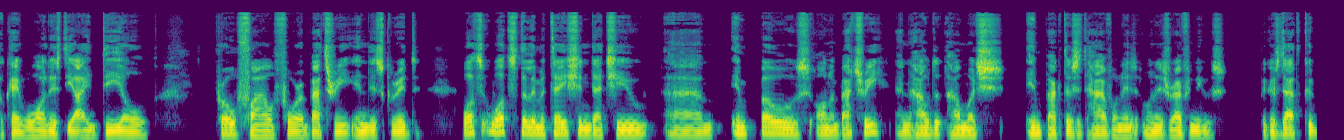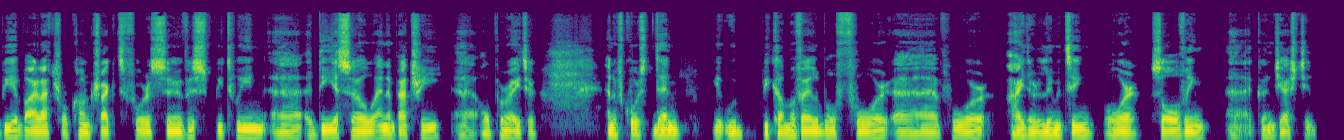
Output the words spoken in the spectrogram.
okay, what is the ideal profile for a battery in this grid? What's what's the limitation that you um, impose on a battery, and how do, how much impact does it have on his on his revenues? Because that could be a bilateral contract for a service between uh, a DSO and a battery uh, operator, and of course, then it would become available for uh, for either limiting or solving uh, congestion.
